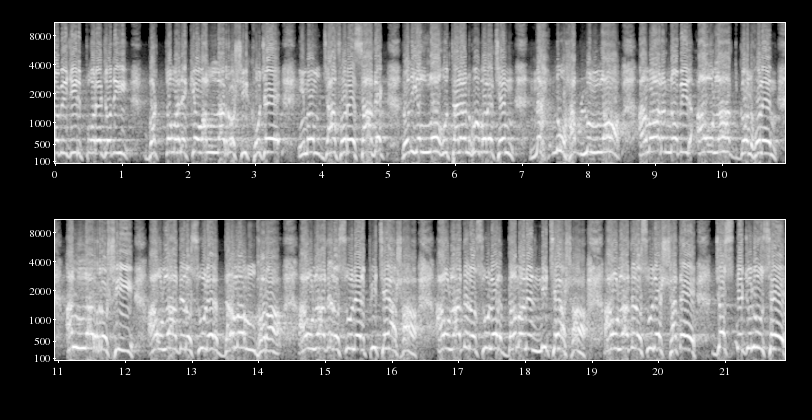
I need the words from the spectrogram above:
নবীজির পরে যদি বর্তমানে কেউ আল্লাহর রশি খোঁজে ইমাম জাফরে সাদেক রাদিয়াল্লাহু তাআলাহু বলেছেন, নাহনু হাবলুল্লাহ, আমার নবীর আওলাদগণ হলেন আল্লাহর রশি, আওলাদের রসুলের দামান ধরা, আওলাদের রসুলের পিছে আসা, আওলাদের রসুলের দামানের নিচে আসা, আওলাদের রসুলের সাথে জশ্নে জুলুসে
